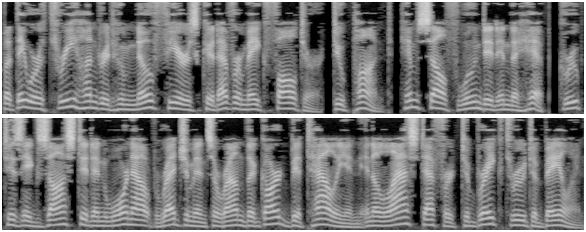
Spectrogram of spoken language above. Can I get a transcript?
but they were 300 whom no fears could ever make falter. Dupont, himself wounded in the hip, grouped his exhausted and worn-out regiments around the Guard battalion in a last effort to break through to Bailén.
